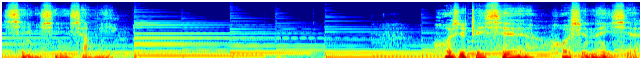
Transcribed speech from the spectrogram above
心心相印。或许这些，或许那些，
